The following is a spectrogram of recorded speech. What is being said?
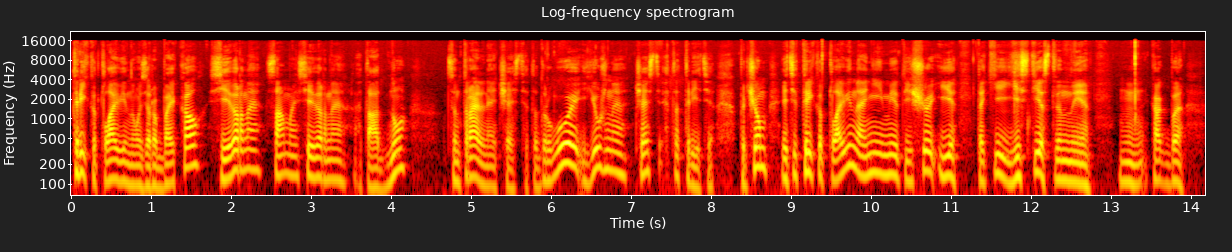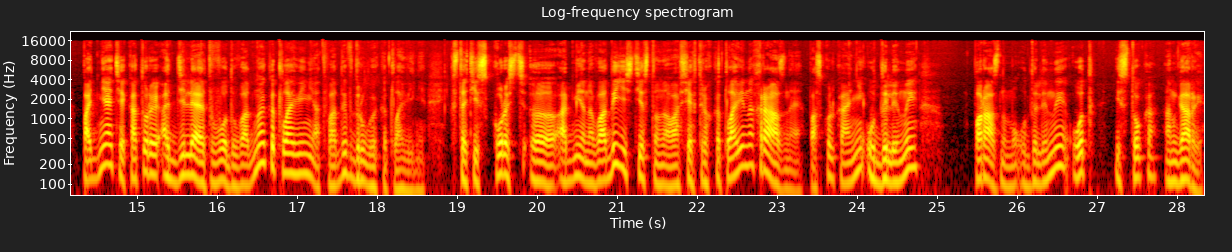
Три котловины озера Байкал. Северная, самая северная, это одно. Центральная часть это другое, южная часть это третье. Причем эти три котловины, они имеют еще и такие естественные как бы поднятия, которые отделяют воду в одной котловине от воды в другой котловине. Кстати, скорость э, обмена воды, естественно, во всех трех котловинах разная, поскольку они удалены, по-разному удалены от истока Ангары.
